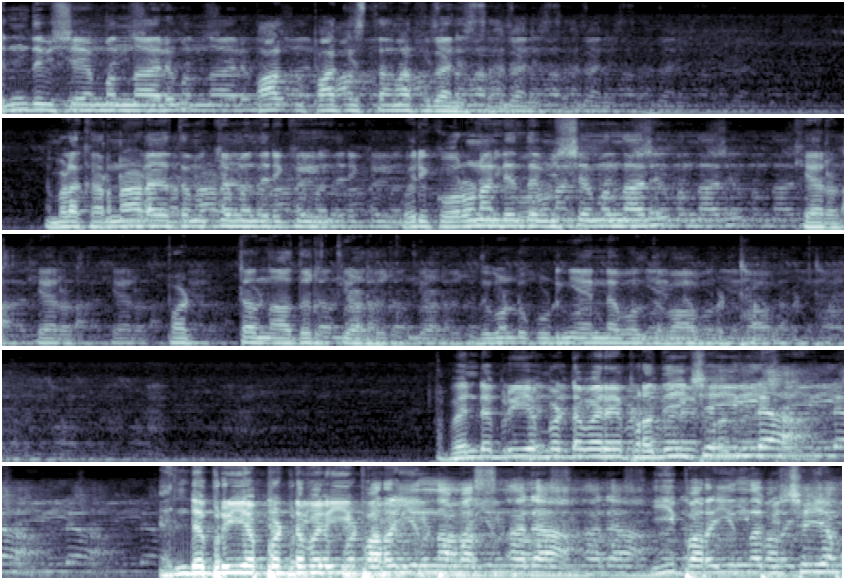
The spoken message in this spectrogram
എന്ത് വിഷയം വന്നാലും പാകിസ്ഥാൻ അഫ്ഗാനിസ്ഥാൻ. നമ്മളെ കർണാടകത്തെ മുഖ്യമന്ത്രിക്ക് ഒരു കൊറോണ എന്ത് വിഷയം വന്നാൽ കേരള. പെട്ടെന്ന് അതിർത്തി അടക്കും. ഇതുകൊണ്ട് കുടുങ്ങിയ എന്നെ പോലത്തെ പാവപ്പെട്ട അപ്പൊ എന്റെ പ്രിയപ്പെട്ടവരെ പ്രതീക്ഷയില്ല. എന്റെ പ്രിയപ്പെട്ടവർ ഈ പറയുന്ന മസാല ഈ പറയുന്ന വിഷയം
